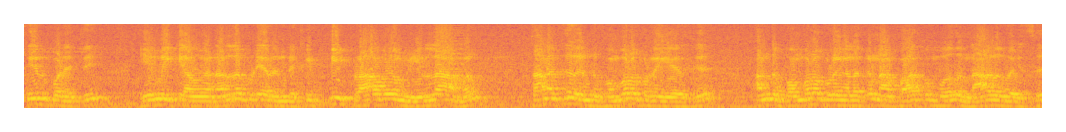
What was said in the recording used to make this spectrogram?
சீர்படுத்தி இன்னைக்கு அவங்க நல்லபடியாக ரெண்டு கிட்னி ப்ராப்ளம் இல்லாமல் தனக்கு ரெண்டு பொம்பளை பிள்ளைங்க இருக்குது அந்த பொம்பளை பிள்ளைங்களுக்கு நான் பார்க்கும்போது நாலு வயசு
